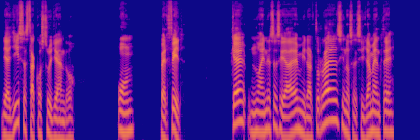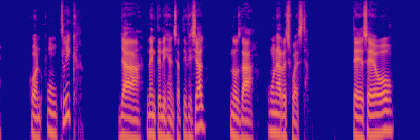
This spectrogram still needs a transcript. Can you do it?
de allí se está construyendo un perfil. Que no hay necesidad de mirar tus redes, sino sencillamente con un clic ya la inteligencia artificial nos da una respuesta. Te deseo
